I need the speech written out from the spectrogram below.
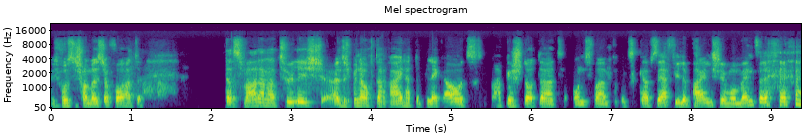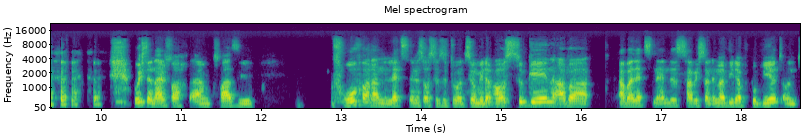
Ich wusste schon, was ich davor hatte. Das war dann natürlich, also ich bin auch da rein, hatte Blackouts, habe gestottert und es, war, es gab sehr viele peinliche Momente, wo ich dann einfach ähm, quasi froh war, dann letzten Endes aus der Situation wieder rauszugehen, aber aber letzten Endes habe ich es dann immer wieder probiert und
